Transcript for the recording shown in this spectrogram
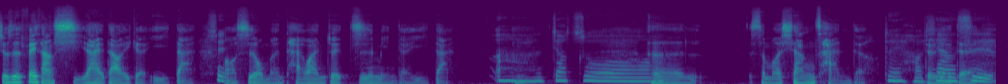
就是非常喜爱到一个艺旦是。哦，是我们台湾最知名的艺旦，啊，叫做呃，什么香残的，对，好对对对像是。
